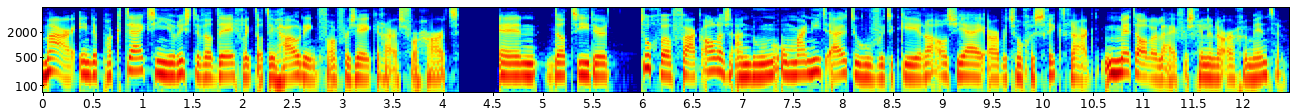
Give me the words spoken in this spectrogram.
Maar in de praktijk zien juristen wel degelijk dat die houding van verzekeraars verhardt. En dat die er toch wel vaak alles aan doen om maar niet uit te hoeven te keren als jij arbeidsongeschikt raakt. Met allerlei verschillende argumenten.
